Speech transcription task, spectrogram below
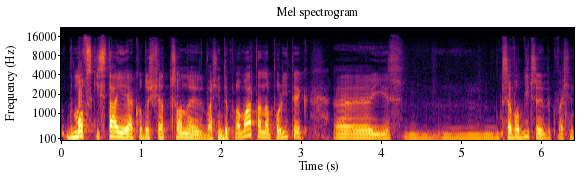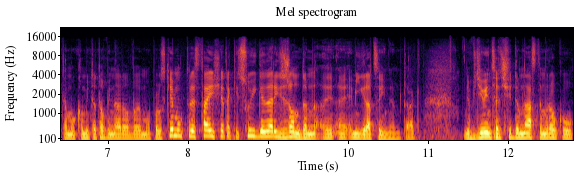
Dmowski staje jako doświadczony właśnie dyplomata, no, polityk, jest, mm, przewodniczy właśnie temu Komitetowi Narodowemu Polskiemu, który staje się taki sui generis rządem e, e, emigracyjnym. Tak? W 1917 roku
